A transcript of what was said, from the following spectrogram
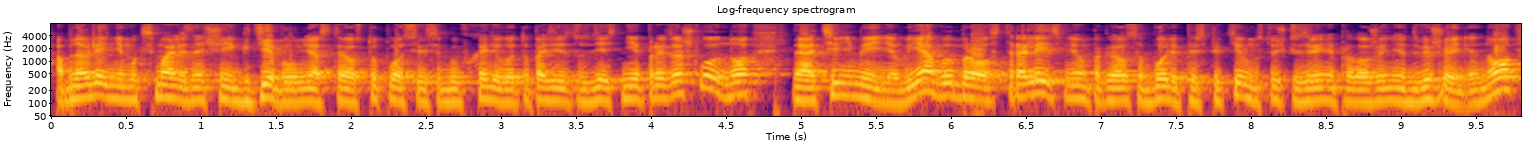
обновление максимальных значений, где бы у меня стоял стоп-лосс, если бы входил в эту позицию, здесь не произошло, но тем не менее, я выбрал австралиец мне он показался более перспективным с точки зрения продолжения движения. Но,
